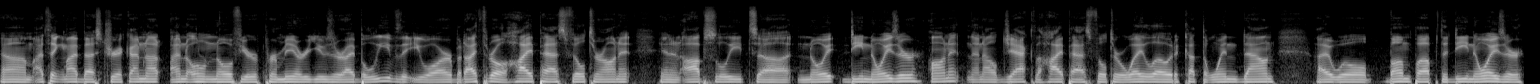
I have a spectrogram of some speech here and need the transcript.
Um, I think my best trick. I'm not. I don't know if you're a Premiere user. I believe that you are, but I throw a high pass filter on it and an obsolete uh, noi- denoiser on it, and then I'll jack the high pass filter way low to cut the wind down. I will bump up the denoiser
